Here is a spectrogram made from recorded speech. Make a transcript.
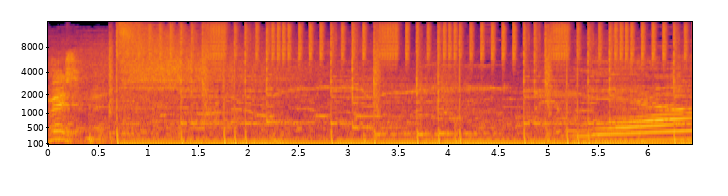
Christmas. Yeah.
